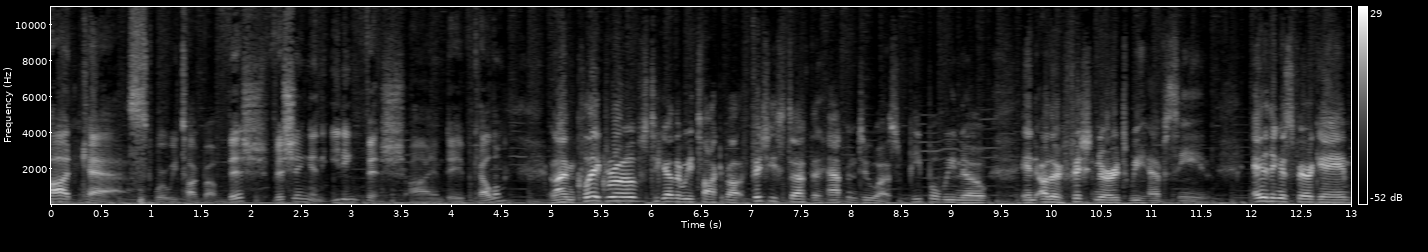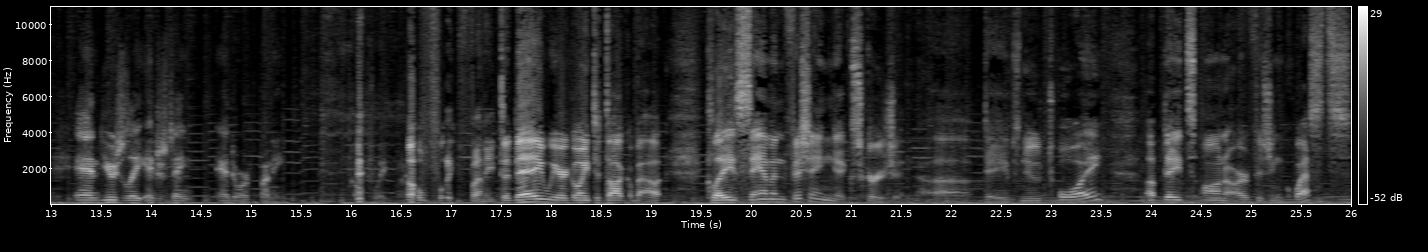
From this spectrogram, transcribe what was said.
podcast, where we talk about fish, fishing, and eating fish. I am Dave Kellum. And I'm Clay Groves. Together we talk about fishy stuff that happened to us, people we know, and other fish nerds we have seen. Anything is fair game and usually interesting and or funny. Hopefully. Hopefully funny. Today we are going to talk about Clay's salmon fishing excursion, uh, Dave's new toy, updates on our fishing quests,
